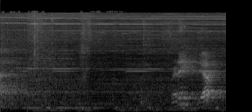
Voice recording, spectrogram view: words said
Ready? Yep.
